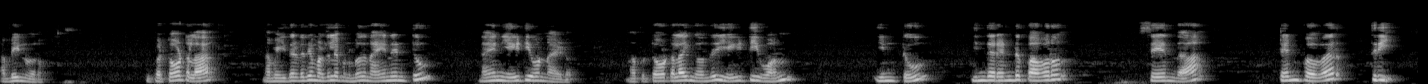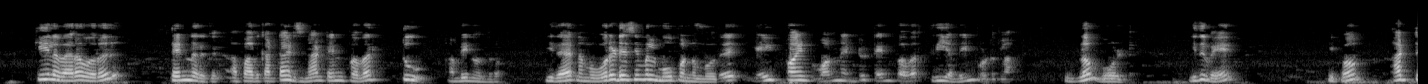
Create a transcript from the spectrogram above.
அப்படின்னு வரும். இப்போ டோட்டலாக நம்ம இதோடதே மல்டிப்ளை பண்ணும்போது nine into nine eighty one ஆகிடும் அப்போ டோட்டலாக இங்கே வந்து எயிட்டி ஒன் இன்டூ இந்த ரெண்டு பவரும் சேர்ந்தா டென் பவர் த்ரீ கீழே வேற ஒரு டென் இருக்கு. அப்போ அது கட் ஆயிடுச்சுன்னா டென் பவர் டூ அப்படின்னு வந்துடும் இதை நம்ம ஒரு டெசிமல் மூவ் பண்ணும்போது eight point one into ten power three அப்படின்னு போட்டுக்கலாம். இவ்வளோ வோல்ட் இதுவே இப்போ அட்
